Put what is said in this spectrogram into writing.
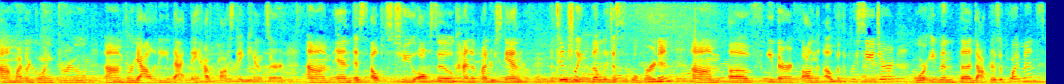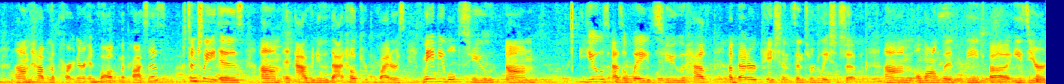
um, while they're going through um, the reality that they have prostate cancer. Um, and this helps to also kind of understand potentially the logistical burden um, of either following up with the procedure or even the doctor's appointments um, having the partner involved in the process potentially is an avenue that healthcare providers may be able to um, use as a way to have a better patient-centered relationship um, along with the uh, easier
